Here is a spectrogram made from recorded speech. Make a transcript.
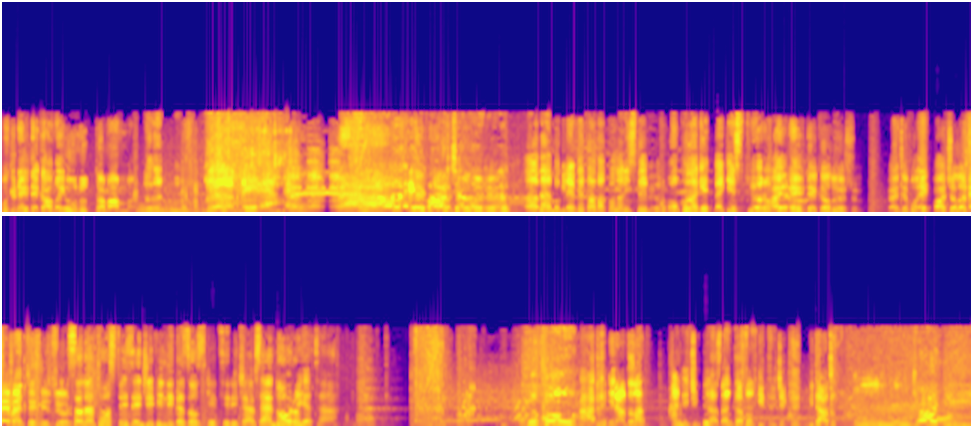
Bugün evde kalmayı unut tamam mı? El parçaları. Aa, ben bugün evde kalmak falan istemiyorum. Okula gitmek istiyorum. Hayır evde kalıyorsun. Ben de bu et parçalarını hemen temizliyorum. Sana tost ve zencefilli gazoz getireceğim. Sen doğru yatağa. Yuhuu! Ha, İnandılar. Anneciğim birazdan gazoz getirecek. Bir daha dur. Johnny!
